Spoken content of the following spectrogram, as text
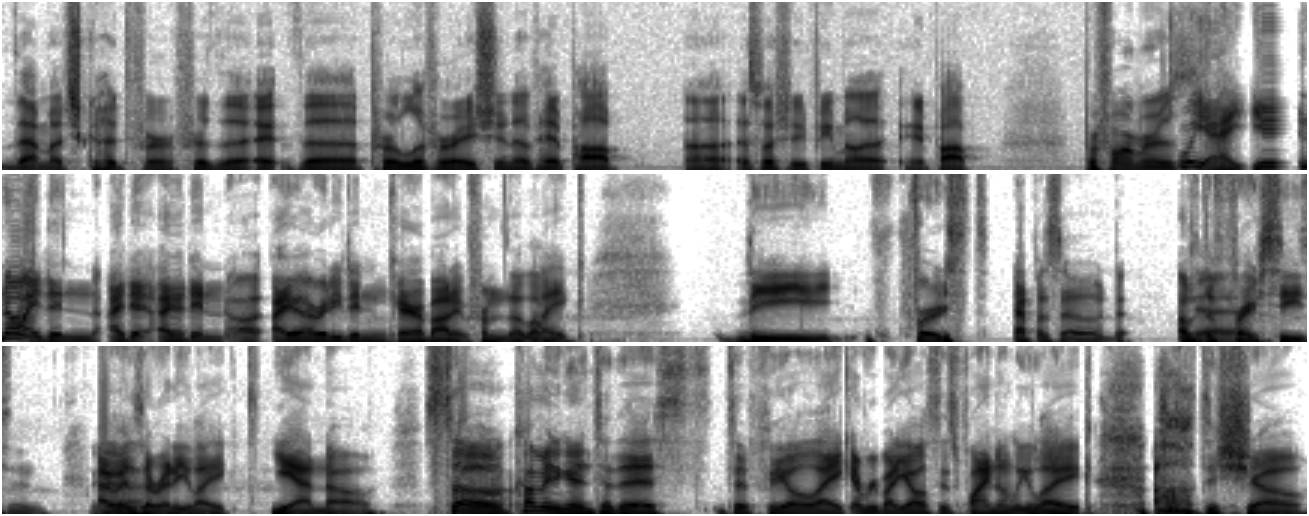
that much good for for the the proliferation of hip hop, uh, especially female hip hop performers. Well, yeah, you know, I didn't, I did, I didn't, uh, I already didn't care about it from the like the first episode of the Yeah, yeah. first season. I was already like, yeah, no. So coming into this to feel like everybody else is finally like, oh, this show.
